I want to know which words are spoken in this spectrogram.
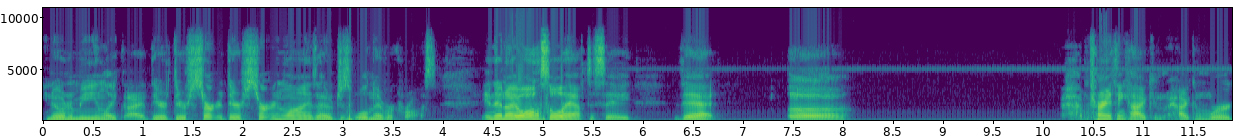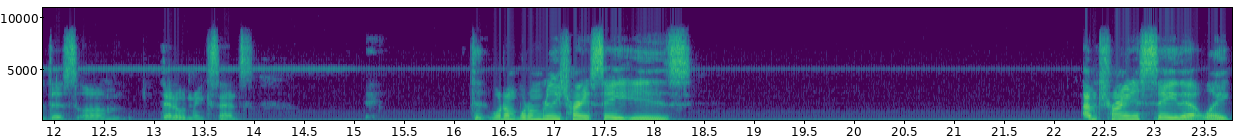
You know what I mean? Like I there there's certain there's certain lines I just will never cross. And then I also have to say that uh I'm trying to think how I can how I can word this um that it would make sense. The, what I'm what I'm really trying to say is I'm trying to say that like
